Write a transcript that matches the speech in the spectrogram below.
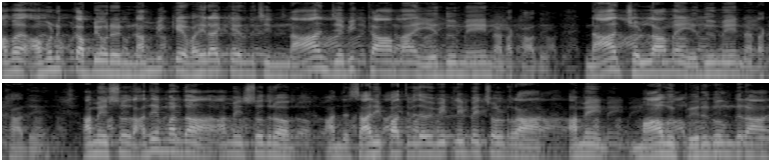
அவன் அவனுக்கு அப்படி ஒரு நம்பிக்கை வைராக்கியம் இருந்துச்சு. நான் ஜெபிக்காம எதுவுமே நடக்காது. நான் சொல்லாம எதுவுமே நடக்காது. அமே சோதரம் அதே மாதிரி தான் ஆமே சோதரம் அந்த சாரி பார்த்து விதவை வீட்லயும் போய் சொல்றான். அமே மாவு பெருகுங்கிறான்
